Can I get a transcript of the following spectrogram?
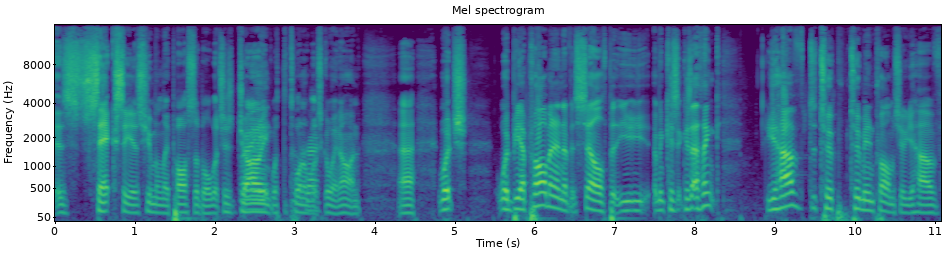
as sexy as humanly possible, which is jarring Right. with the tone of what's going on. Uh, which would be a problem in and of itself, but you, you- I mean, because I think you have the two two main problems here. You have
